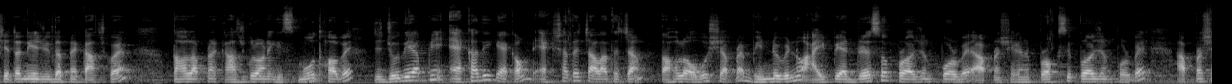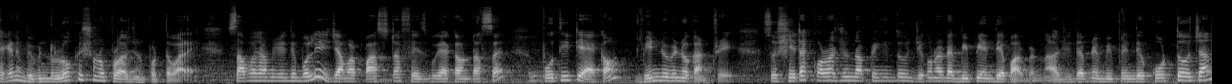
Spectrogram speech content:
সেটা নিয়ে যদি আপনি কাজ করেন তাহলে আপনার কাজগুলো অনেক স্মুথ হবে। যে যদি আপনি একাধিক অ্যাকাউন্ট একসাথে চালাতে চান, তাহলে অবশ্যই আপনার ভিন্ন ভিন্ন আইপি অ্যাড্রেসও প্রয়োজন পড়বে, আপনার সেখানে প্রক্সি প্রয়োজন পড়বে, আপনার সেখানে বিভিন্ন লোকেশনও প্রয়োজন পড়তে পারে। সাপোজ আমি যদি বলি যে আমার পাঁচটা ফেসবুক অ্যাকাউন্ট আছে, প্রতিটি অ্যাকাউন্ট ভিন্ন ভিন্ন কান্ট্রি সো সেটা করার জন্য আপনি কিন্তু যে কোনো একটা বিপিএন দিয়ে পারবেন না। আর যদি আপনি বিপিএন দিয়ে করতেও চান,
